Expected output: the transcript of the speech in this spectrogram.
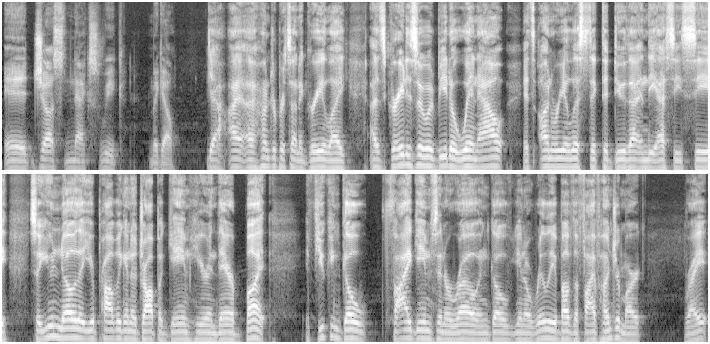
it just next week. Miguel. Yeah, I 100% agree. Like, as great as it would be to win out, it's unrealistic to do that in the SEC. So, you know that you're probably going to drop a game here and there. But if you can go five games in a row and go, you know, really above the 500 mark, right?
